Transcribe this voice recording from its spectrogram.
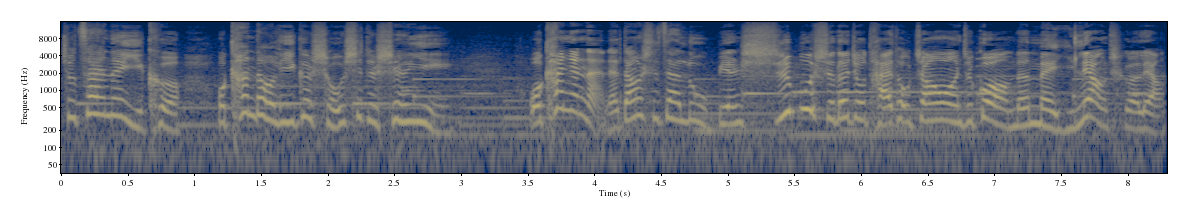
就在那一刻，我看到了一个熟悉的身影。我看见奶奶当时在路边，时不时的就抬头张望着过往的每一辆车辆。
